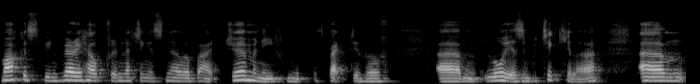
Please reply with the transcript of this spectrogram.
Marcus has been very helpful in letting us know about Germany from the perspective of um, lawyers in particular, um,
